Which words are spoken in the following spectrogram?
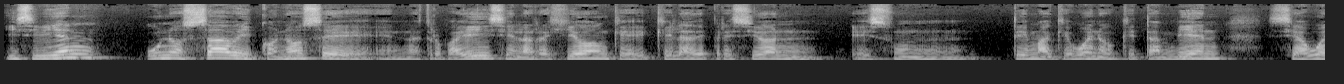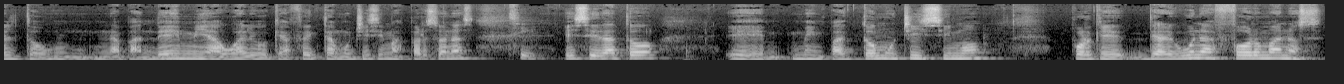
Y si bien uno sabe y conoce en nuestro país y en la región que, que la depresión es un tema que, bueno, que también se ha vuelto una pandemia o algo que afecta a muchísimas personas, ese dato eh, me impactó muchísimo porque de alguna forma nos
